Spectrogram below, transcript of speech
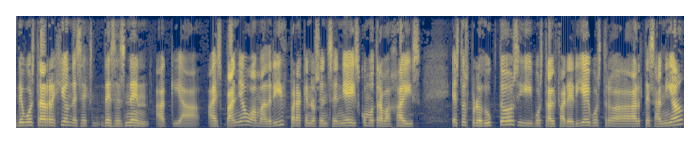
de vuestra región de, de Sesnen aquí a, España o a Madrid para que nos enseñéis cómo trabajáis estos productos y vuestra alfarería y vuestra artesanía.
